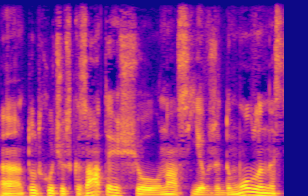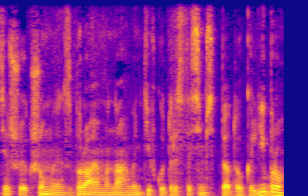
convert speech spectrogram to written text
Е, Тут хочу сказати, що у нас є вже домовленості, що якщо ми збираємо на гвинтівку 375 калібру,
